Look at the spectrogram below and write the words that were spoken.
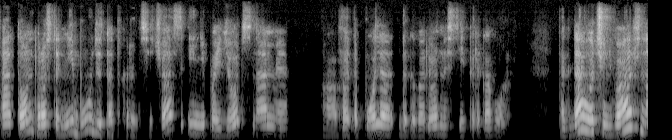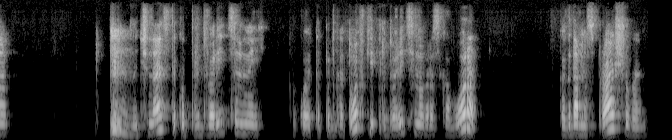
да, то он просто не будет открыт сейчас и не пойдет с нами а, в это поле договоренности и переговоров. Тогда очень важно начинать с такой предварительной какой-то подготовки, предварительного разговора, когда мы спрашиваем,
